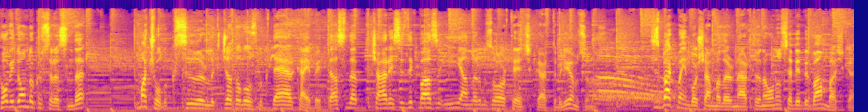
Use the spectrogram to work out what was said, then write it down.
Covid-19 sırasında maçoluk, sığırlık, cadalozluk değer kaybetti. Aslında çaresizlik bazı iyi yanlarımızı ortaya çıkarttı biliyor musunuz? Siz bakmayın boşanmaların arttığına. Onun sebebi bambaşka.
